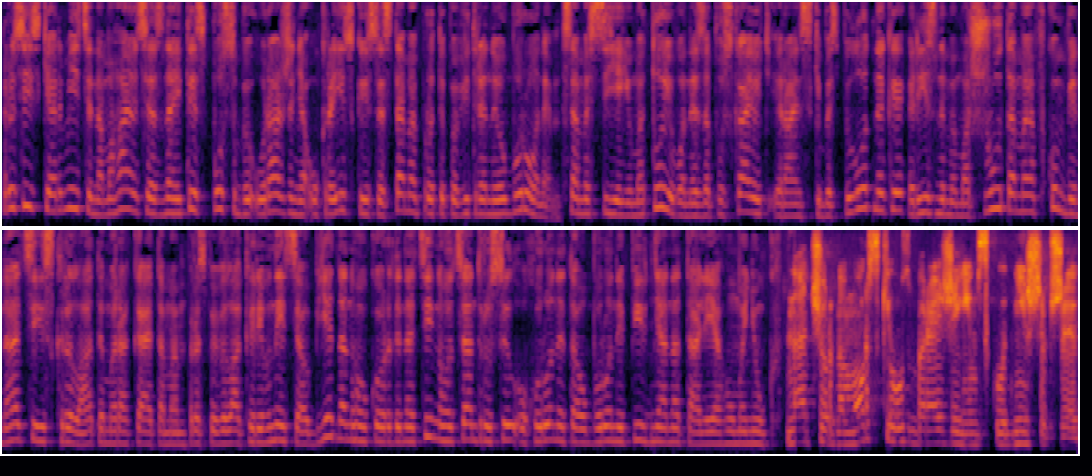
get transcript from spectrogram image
Російські армійці намагаються знайти способи ураження української системи протиповітряної оборони. Саме з цією метою вони запускають іранські безпілотники різними маршрутами в комбінації з крилатими ракетами. Розповіла керівниця об'єднаного координаційного центру сил охорони та оборони Півдня Наталія Гуменюк. На чорноморське узбережжя їм складніше вже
